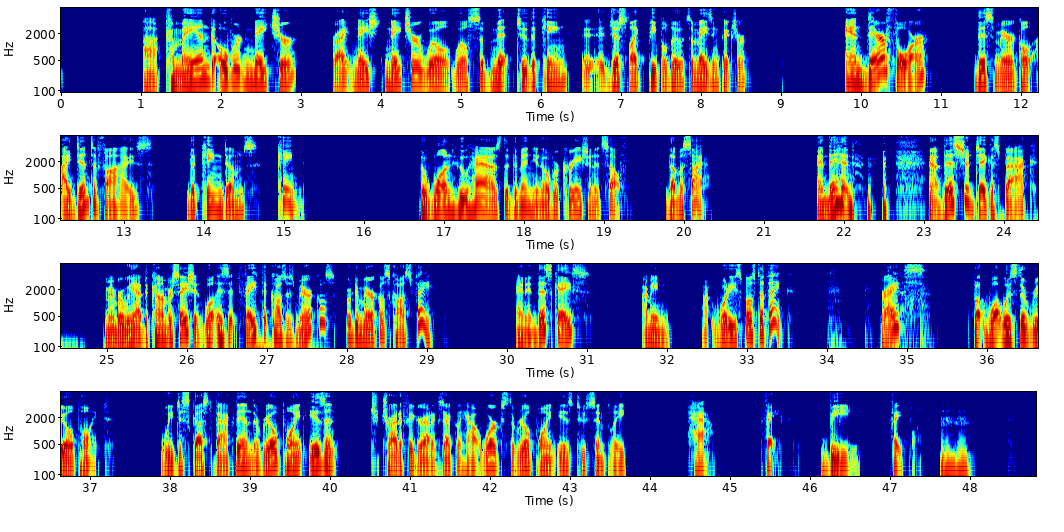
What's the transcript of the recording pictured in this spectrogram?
uh, command over nature, right? Nat- nature will will submit to the king, it, it, just like people do. It's an amazing picture. And therefore, this miracle identifies the kingdom's king, the one who has the dominion over creation itself, the Messiah. And then, now this should take us back. Remember, we had the conversation. Well, is it faith that causes miracles, or do miracles cause faith? And in this case, I mean, what are you supposed to think? Right? Yes. But what was the real point? We discussed back then the real point isn't to try to figure out exactly how it works. The real point is to simply have faith, be faithful. Mm-hmm.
